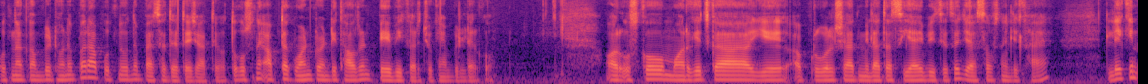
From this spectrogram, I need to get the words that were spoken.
उतना कंप्लीट होने पर आप उतने उतने पैसे देते जाते हो। तो उसने अब तक वन ट्वेंटी थाउज़ेंड पे भी कर चुके हैं बिल्डर को। और उसको मॉर्गेज का ये अप्रूवल शायद मिला था सी आई बी सी से, जैसा उसने लिखा है। लेकिन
